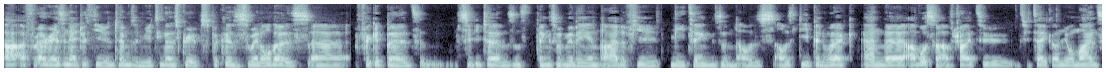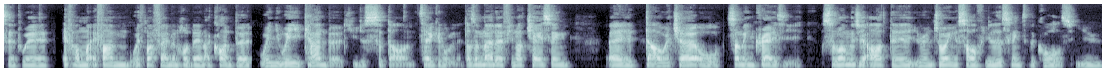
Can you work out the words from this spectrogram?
I, I resonate with you in terms of muting those groups because when all those uh, frigate birds and city terns and things were moving in, I had a few meetings and I was I was deep in work. And uh, I've also I've tried to to take on your mindset where if I'm if I'm with my family on holiday and I can't bird, when you where you can bird, you just sit down, take it all in. It doesn't matter if you're not chasing a dowitcher or something crazy. So long as you're out there, you're enjoying yourself, you're listening to the calls, you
